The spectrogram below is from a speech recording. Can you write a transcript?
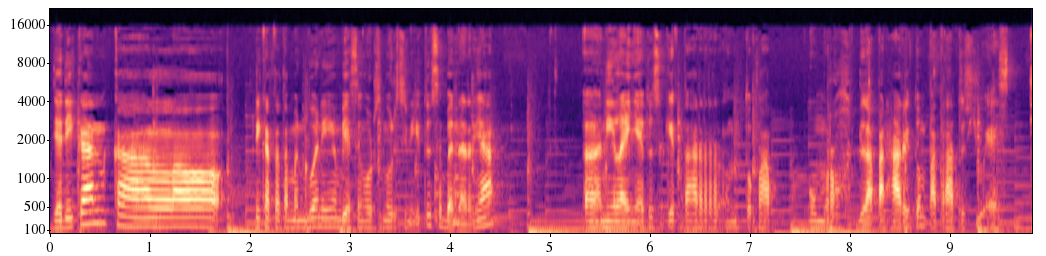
jadi kan kalau di kata temen gue nih yang biasa ngurus-ngurusin itu sebenarnya uh, nilainya itu sekitar untuk umroh 8 hari itu 400 USD.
